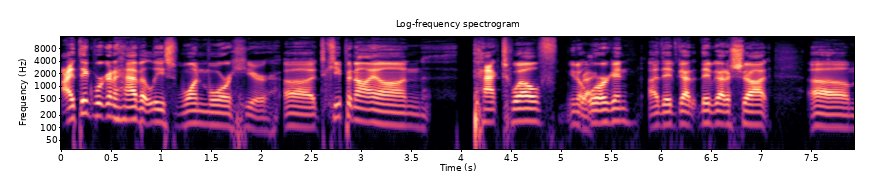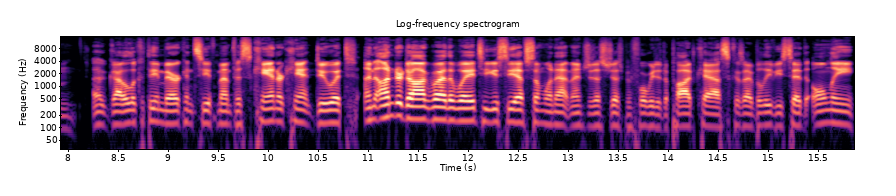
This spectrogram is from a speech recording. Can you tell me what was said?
I think we're going to have at least one more here. Uh, to keep an eye on Pac-12, you know, right. Oregon, uh, they've got they've got a shot. Um, got to look at the American, see if Memphis can or can't do it. An underdog, by the way, to UCF. Someone that mentioned us just before we did a podcast because I believe you said only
